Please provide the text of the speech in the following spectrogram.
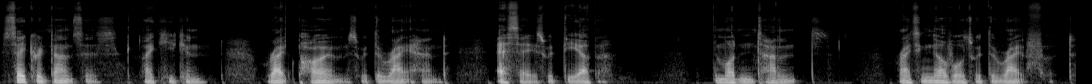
Sacred dances, like you can write poems with the right hand, essays with the other. The modern talents, writing novels with the right foot,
